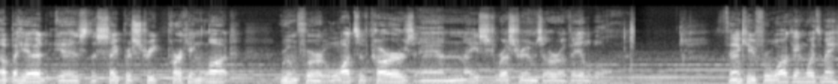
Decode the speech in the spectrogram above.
Up ahead is the Cypress Street parking lot. Room for lots of cars and nice restrooms are available. Thank you for walking with me.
